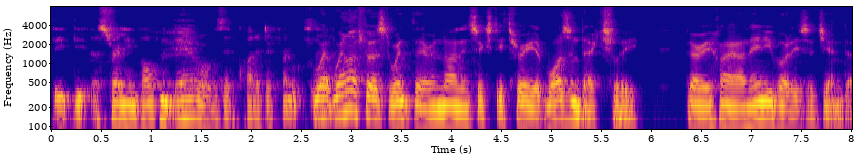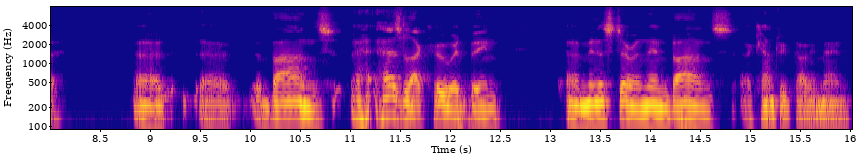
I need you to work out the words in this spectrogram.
the, the, Australian involvement there, or was it quite a different? When I first went there in 1963, it wasn't actually very high on anybody's agenda. Uh, uh, Barnes, Hasluck, who had been a minister, and then Barnes, a country party man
